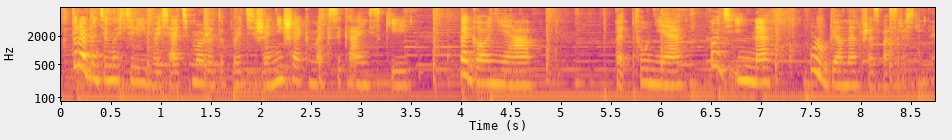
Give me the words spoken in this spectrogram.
które będziemy chcieli wysiać. Może to być żeniszek meksykański, begonia, petunie bądź inne ulubione przez Was rośliny.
